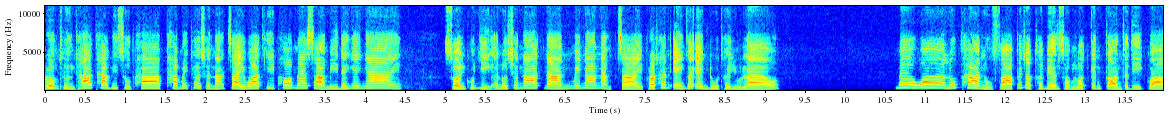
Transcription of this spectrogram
รวมถึงท่าทางที่สุภาพทำให้เธอชนะใจว่าที่พ่อแม่สามีได้ง่าย ๆ ส่วนคุณหญิงอนุชนาตนั้นไม่น่าหนักใจ เพราะท่านเองก็เอ็นดูเธออยู่แล้ว แม่ว่าลูกพาหนูฟ้าไปจดทะเบียนสมรสกันก่อนจะดีกว่า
